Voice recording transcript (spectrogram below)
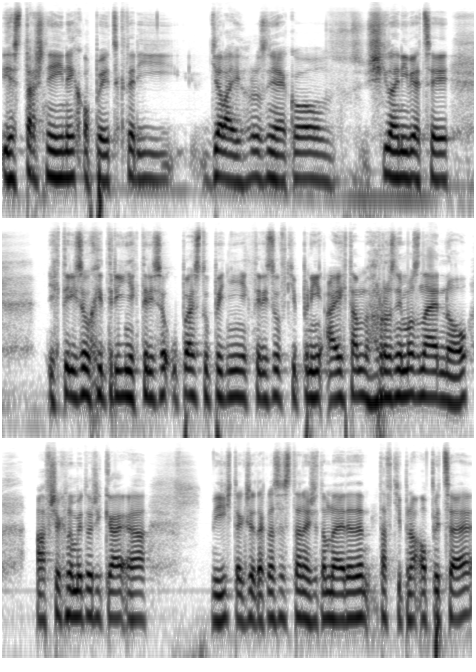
je strašně jiných opic, který dělají hrozně jako šílené věci. Někteří jsou chytrý, někteří jsou úplně stupidní, někteří jsou vtipný a jich tam hrozně moc najednou a všechno mi to říká a víš, takže takhle se stane, že tam najede ten, ta vtipná opice,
